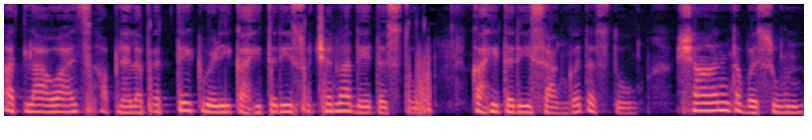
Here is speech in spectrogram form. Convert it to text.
आतला आवाज आपल्याला प्रत्येक वेळी काहीतरी सूचना देत असतो काहीतरी सांगत असतो. शांत बसून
